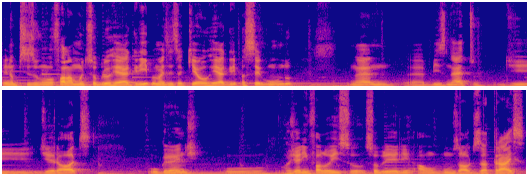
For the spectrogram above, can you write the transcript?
Eu não preciso, não vou falar muito sobre o rei Agripa, mas esse aqui é o rei Agripa II, né, é, bisneto de, de Herodes, o Grande. O Rogerinho falou isso sobre ele há alguns áudios atrás.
